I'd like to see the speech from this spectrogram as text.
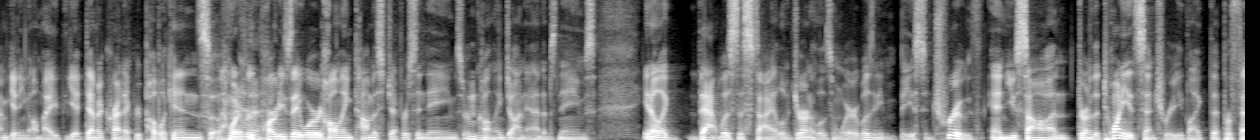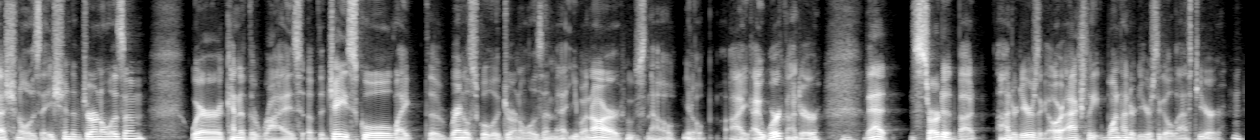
I'm getting all my the Democratic Republicans, whatever the parties they were, calling Thomas Jefferson names or mm-hmm. calling John Adams names. You know, like that was the style of journalism where it wasn't even based in truth. And you saw in, during the 20th century, like the professionalization of journalism, where kind of the rise of the J School, like the Reynolds School of Journalism at UNR, who's now you know I, I work under, mm-hmm. that started about 100 years ago, or actually 100 years ago last year. Mm-hmm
